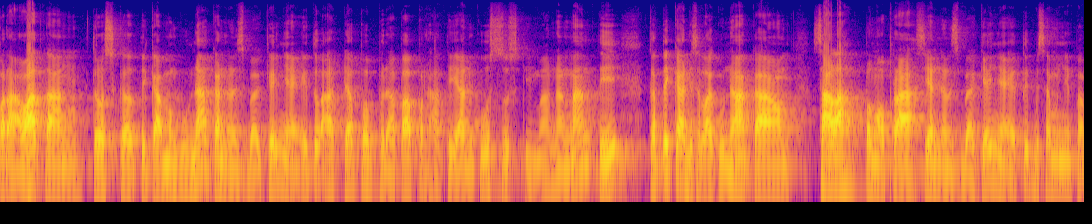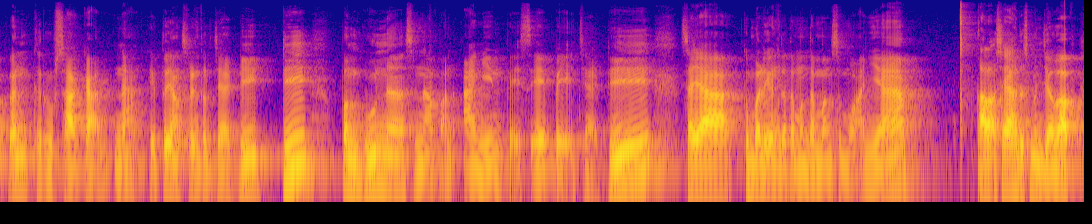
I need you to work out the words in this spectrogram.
perawatan, terus ketika menggunakan dan sebagainya itu ada beberapa perhatian khusus di mana nanti ketika disalahgunakan, salah pengoperasian dan sebagainya itu bisa menyebabkan kerusakan. Nah, itu yang sering terjadi di pengguna senapan angin PCP. Jadi, saya kembalikan ke teman-teman semuanya. Kalau saya harus menjawab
